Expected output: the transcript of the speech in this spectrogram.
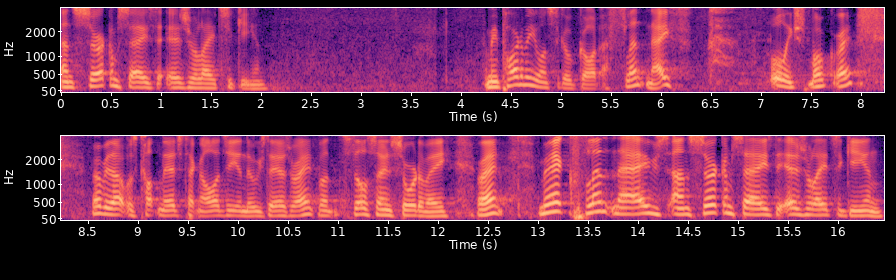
and circumcise the Israelites again. I mean, part of me wants to go, God, a flint knife? Holy smoke, right? Maybe that was cutting edge technology in those days, right? But still sounds sore to me, right? Make flint knives and circumcise the Israelites again.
